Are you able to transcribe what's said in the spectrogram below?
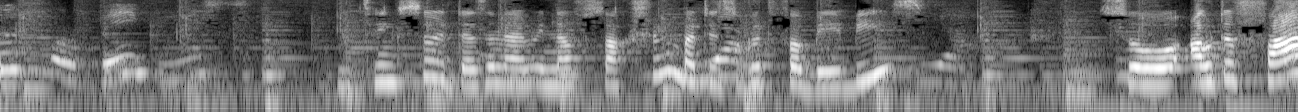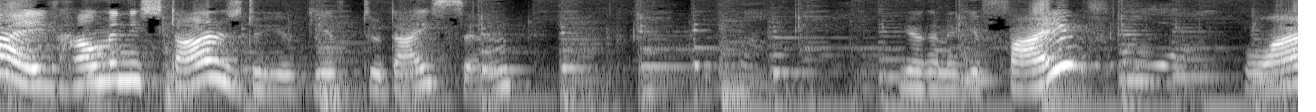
good for babies. You think so? It doesn't have enough suction, but it's good for babies? Yeah. So, out of five, how many stars do you give to Dyson? You're gonna give five? Yeah. Why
